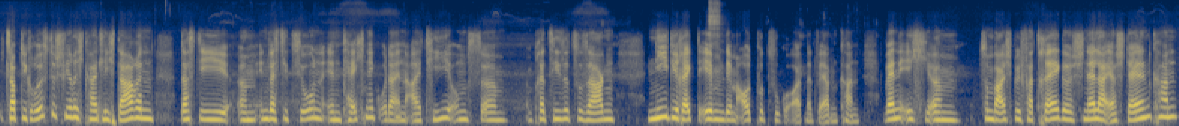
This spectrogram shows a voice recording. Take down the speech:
Ich glaube, die größte Schwierigkeit liegt darin, dass die ähm, Investition in Technik oder in IT, um es ähm, präzise zu sagen, nie direkt eben dem Output zugeordnet werden kann. Wenn ich ähm, zum Beispiel Verträge schneller erstellen kann,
